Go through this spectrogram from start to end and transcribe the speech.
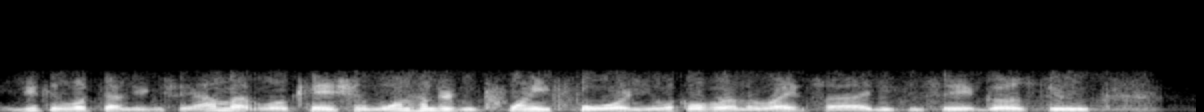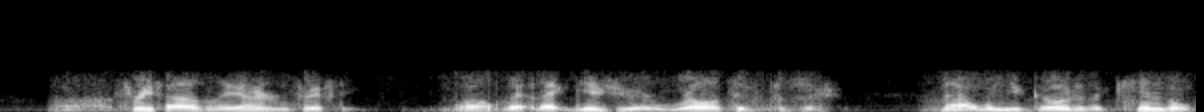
You can look down, you can say, I'm at location 124, and you look over on the right side, and you can see it goes to uh, 3,850. Well, that, that gives you a relative position. Now, when you go to the Kindle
